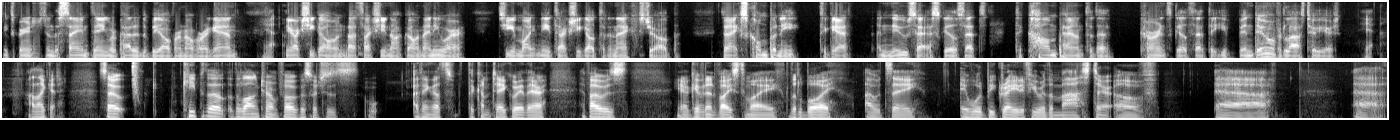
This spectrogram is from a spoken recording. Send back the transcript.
experienced in the same thing repetitively over and over again. Yeah. You're actually going, that's actually not going anywhere. So you might need to actually go to the next job, the next company to get a new set of skill sets to compound to the current skill set that you've been doing for the last two years. Yeah, I like it. So keep the the long term focus, which is, I think that's the kind of takeaway there. If I was, you know, giving advice to my little boy, I would say it would be great if you were the master of, uh, uh, I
